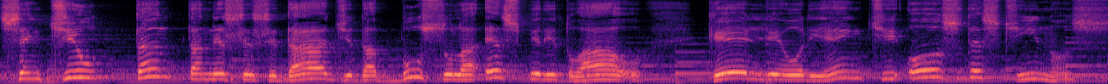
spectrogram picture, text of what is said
sentiu tanta necessidade da bússola espiritual que lhe oriente os destinos.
